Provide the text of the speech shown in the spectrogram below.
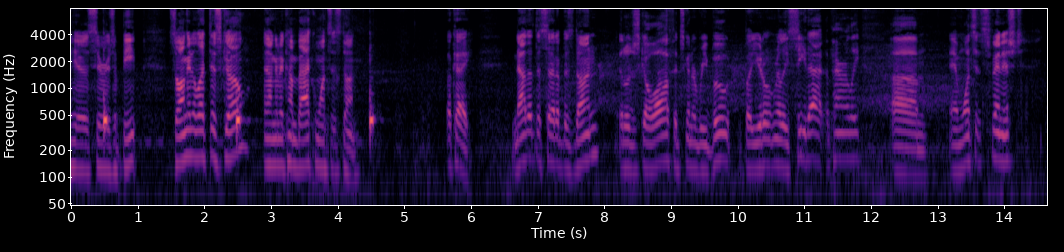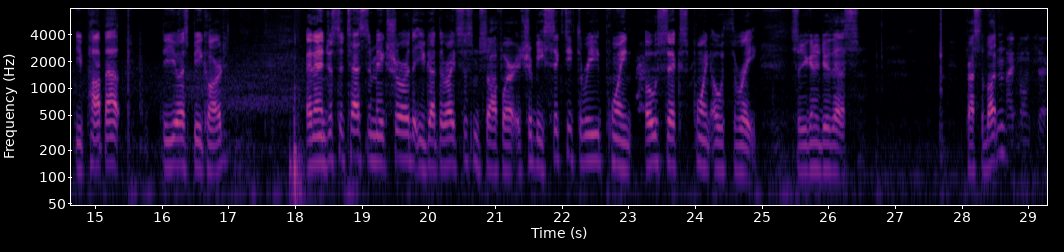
to hear a series of beep. So I'm to let this go, and I'm to come back once it's done. Okay, now that the setup is done, it'll just go off. It's to reboot, but you don't really see that apparently. Um, and once it's finished, you pop out the USB card and then just to test and make sure that you got the right system software, it should be 63.06.03. So you're going to do this. Press the button. iPhone 6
